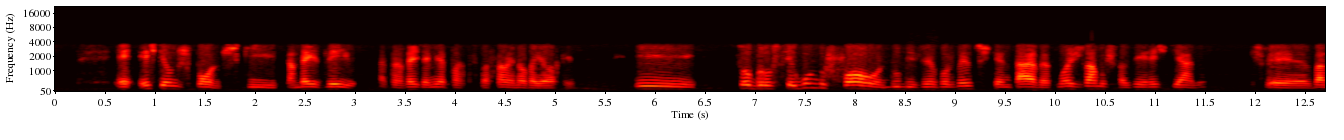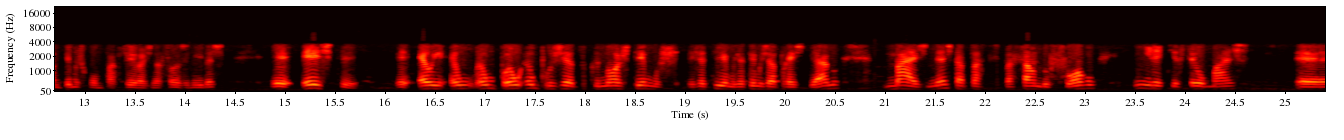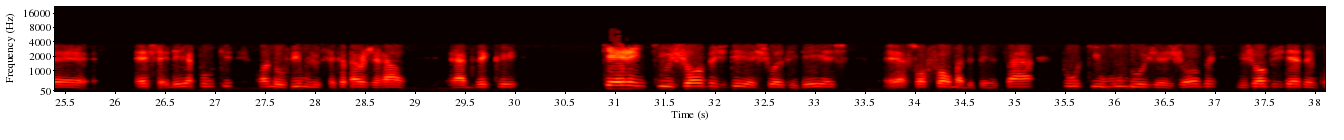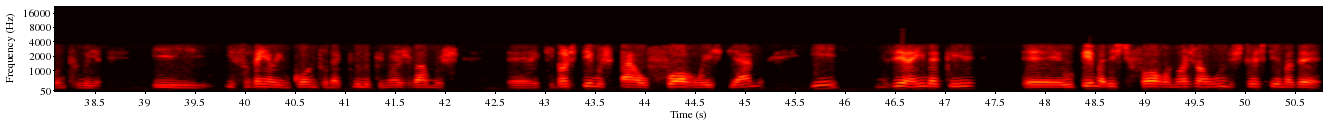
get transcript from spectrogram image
É, este é um dos pontos que também veio através da minha participação em Nova York. E sobre o segundo Fórum do Desenvolvimento Sustentável que nós vamos fazer este ano, é, vamos, temos como parceiro as Nações Unidas, é, este é, é, um, é, um, é um projeto que nós temos, já tínhamos, já temos já para este ano, mas nesta participação do fórum enriqueceu mais é, essa ideia, porque quando ouvimos o secretário-geral é, a dizer que querem que os jovens deem as suas ideias, é, a sua forma de pensar, porque o mundo hoje é jovem e os jovens devem contribuir. E isso vem ao encontro daquilo que nós vamos eh, que nós temos para o fórum este ano e dizer ainda que eh, o tema deste fórum, nós vamos, um dos três temas é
